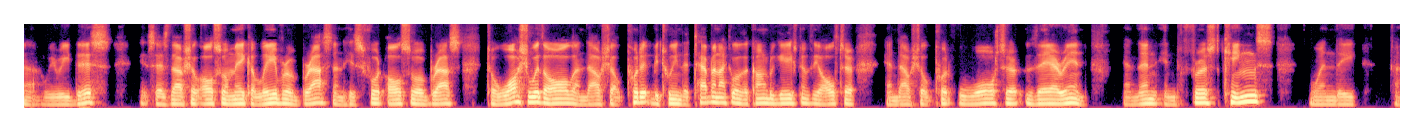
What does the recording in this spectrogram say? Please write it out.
Uh, we read this. It says, Thou shalt also make a laver of brass, and his foot also of brass, to wash withal, and thou shalt put it between the tabernacle of the congregation of the altar, and thou shalt put water therein. And then in First Kings, when the uh,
